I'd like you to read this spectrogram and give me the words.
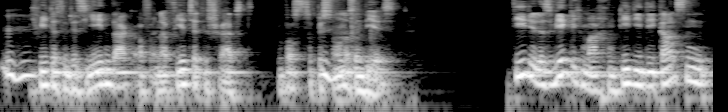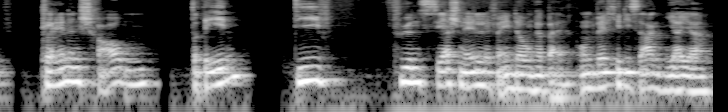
Mhm. Ich will, dass du das jeden Tag auf einer Vierzettel schreibst, was so besonders Mhm. an dir ist. Die, die das wirklich machen, die, die die ganzen kleinen Schrauben drehen, die führen sehr schnell eine Veränderung herbei. Und welche, die sagen, ja, ja.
